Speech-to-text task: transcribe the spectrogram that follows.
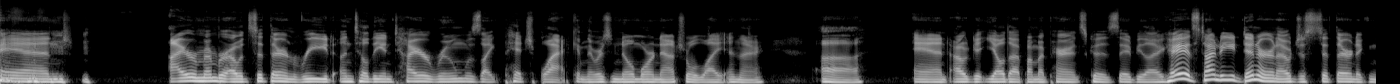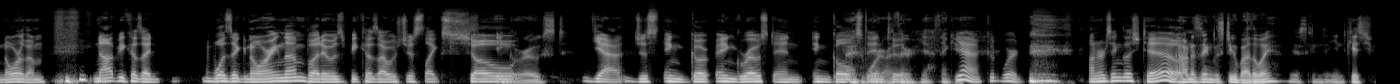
And I remember I would sit there and read until the entire room was like pitch black and there was no more natural light in there. Uh and I would get yelled at by my parents because they'd be like, "Hey, it's time to eat dinner," and I would just sit there and ignore them, not because I was ignoring them, but it was because I was just like so engrossed yeah, just engo- engrossed and engulfed nice word into arthur yeah thank you yeah, good word. Honors English too. Honors english too by the way just in, in case you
